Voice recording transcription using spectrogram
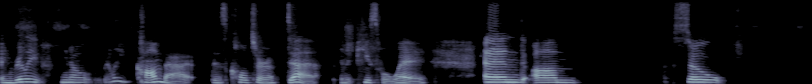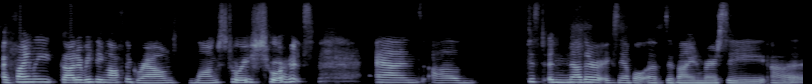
and really, you know, really combat this culture of death in a peaceful way. And um, so I finally got everything off the ground. Long story short, and um, just another example of divine mercy uh,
